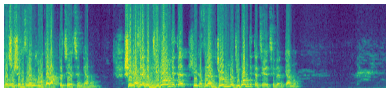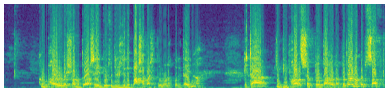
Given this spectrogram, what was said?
বছর শেখ হাসিনা ক্ষমতা রাখতে চেয়েছেন কেন? শেখ হাসিনাকে জীবন দিতে, শেখ হাসিনার জন্য জীবন দিতে চেয়েছিলেন কেন? খুব ভয়ঙ্কর শব্দ আসে এই দুটো জিনিস যদি পাশাপাশি তুলনা করি, তাই না? এটা কি বিভৎস প্রতারণা? প্রতারণা খুব সফট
